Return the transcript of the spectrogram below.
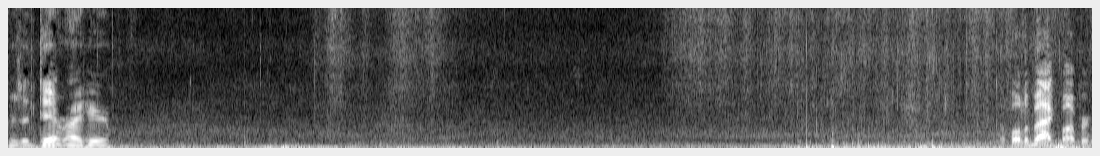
There's a dent right here. On the back bumper.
